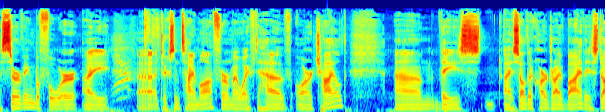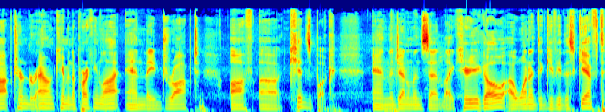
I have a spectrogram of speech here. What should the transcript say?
serving before I took some time off for my wife to have our child. Um, they, I saw their car drive by. They stopped, turned around, came in the parking lot, and they dropped off a kid's book and the gentleman said like here you go i wanted to give you this gift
